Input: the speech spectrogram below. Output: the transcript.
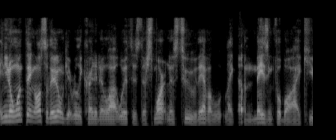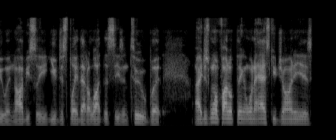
And you know, one thing also they don't get really credited a lot with is their smartness too. They have a like amazing football IQ, and obviously you've displayed that a lot this season too. But I just one final thing I want to ask you, Johnny, is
